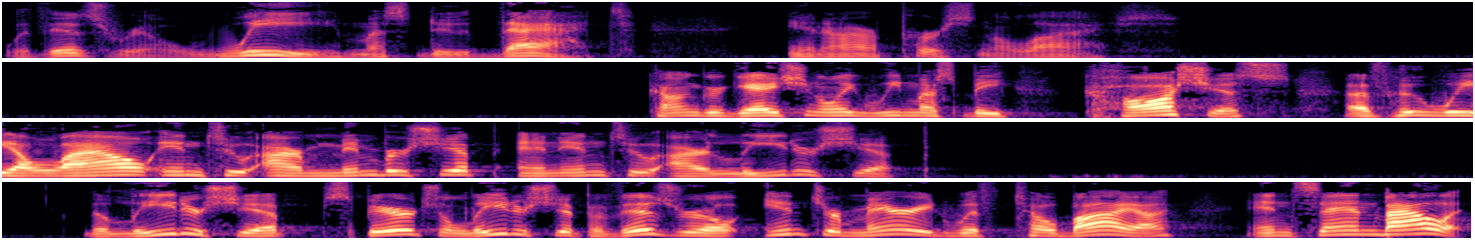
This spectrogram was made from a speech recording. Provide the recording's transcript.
with Israel. We must do that in our personal lives. Congregationally, we must be cautious of who we allow into our membership and into our leadership. The leadership, spiritual leadership of Israel, intermarried with Tobiah and Sanballat.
